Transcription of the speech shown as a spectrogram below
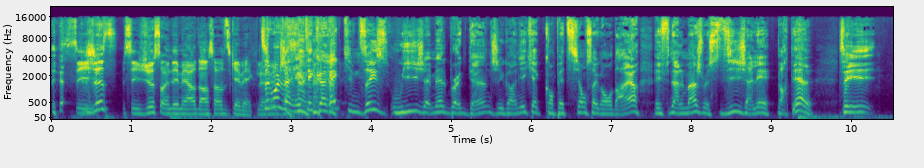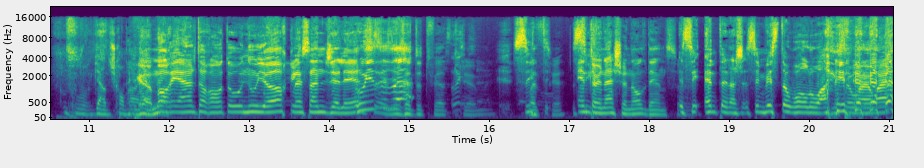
C'est juste, c'est juste un des meilleurs danseurs du Québec. là. Tu sais, moi, j'aurais été correct qu'ils me disent oui, j'aimais le breakdance, j'ai gagné quelques compétitions secondaires, et finalement, je me suis dit, j'allais, bordel. C'est. Pff, Regarde, je comprends. Rien. Montréal, Toronto, New York, Los Angeles. Oui, c'est ça. faites. crème. C'est- International Dance. C'est international, c'est Mr. Worldwide. Mr. Worldwide.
